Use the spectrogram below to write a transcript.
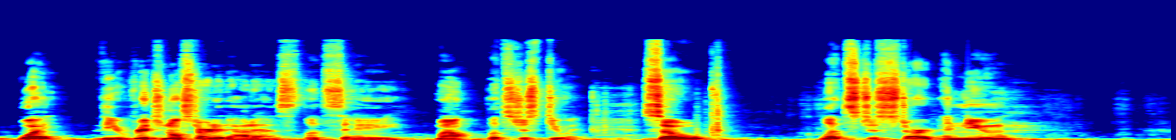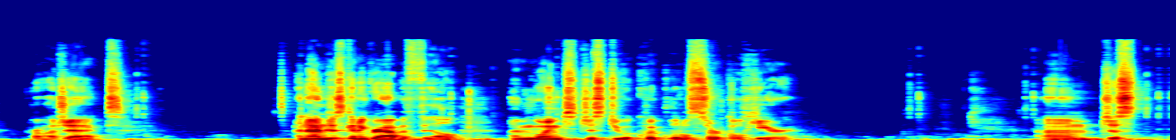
what the original started out as, let's say, well, let's just do it. So let's just start a new project. And I'm just going to grab a fill. I'm going to just do a quick little circle here. Um, just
